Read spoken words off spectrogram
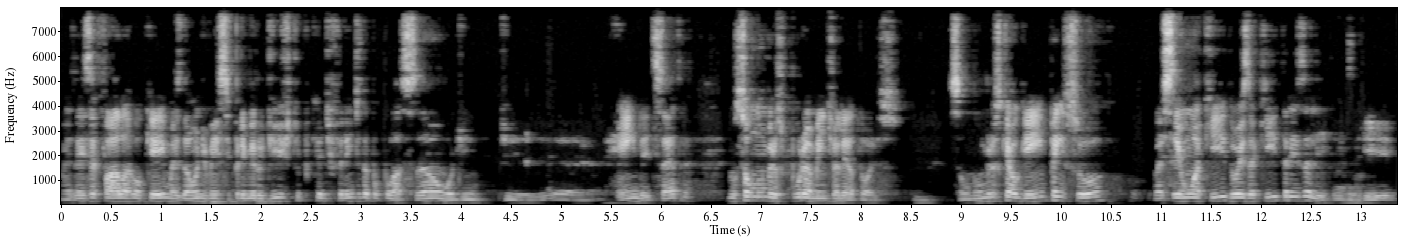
Mas aí você fala, ok, mas de onde vem esse primeiro dígito? Porque é diferente da população ou de, de é, renda, etc. Não são números puramente aleatórios. Hum. São números que alguém pensou, vai ser um aqui, dois aqui, três ali. Uhum. Que,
